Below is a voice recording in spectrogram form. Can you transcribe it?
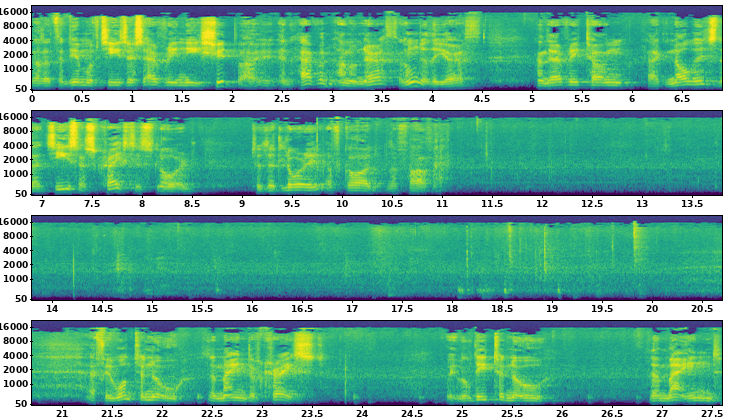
that at the name of Jesus every knee should bow in heaven and on earth and under the earth, and every tongue acknowledge that Jesus Christ is Lord to the glory of God the Father. If we want to know the mind of Christ, we will need to know the mind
